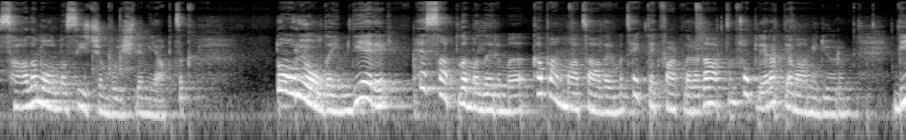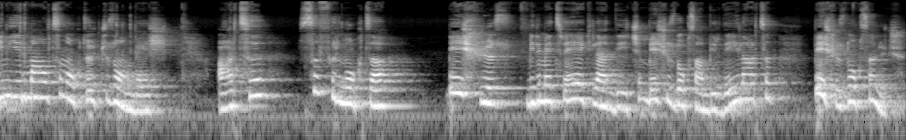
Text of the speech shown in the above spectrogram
sağlam olması için bu işlemi yaptık. Doğru yoldayım diyerek hesaplamalarımı, kapanma hatalarımı tek tek farklara dağıttım. Toplayarak devam ediyorum. 1026.315 artı 0.500 milimetreye eklendiği için 591 değil artık 593.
